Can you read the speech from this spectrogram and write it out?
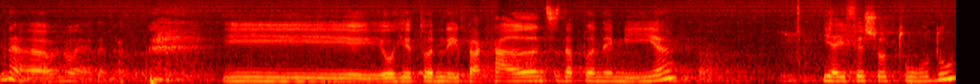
Não, não era. Não. E eu retornei para cá antes da pandemia. E aí fechou tudo.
